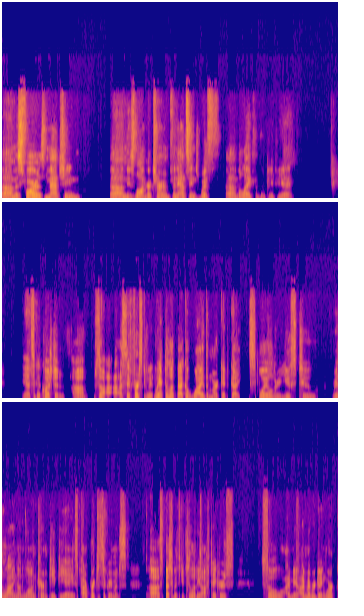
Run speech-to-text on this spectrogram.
um, as far as matching um, these longer term financings with uh, the length of the PPA? Yeah, it's a good question. Uh, so I, I, say first, we, we have to look back at why the market got spoiled or used to relying on long term PPAs, power purchase agreements, uh, especially with utility off takers. So I mean, I remember doing work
